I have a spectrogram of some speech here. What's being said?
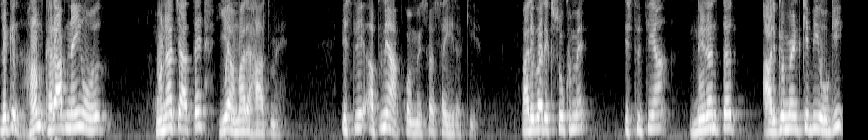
लेकिन हम खराब नहीं हो, होना चाहते ये हमारे हाथ में है। इसलिए अपने आप को हमेशा सही रखिए। पारिवारिक सुख में स्थितियाँ निरंतर आर्ग्यूमेंट की भी होगी,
